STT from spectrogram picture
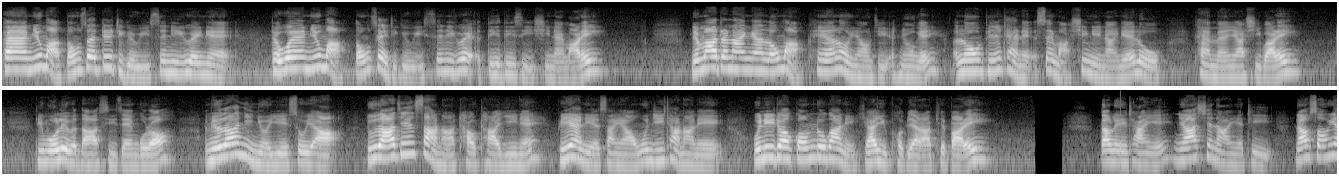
ဖန်မြို့မှာ31ဒီဂရီစင်တီဂရိတ်နဲ့ဒဝယ်မြို့မှာ30ဒီဂရီစင်တီဂရိတ်အသေးသေးစီရှိနိုင်ပါတယ်။ မြန်မာတနိုင်ငံလုံးမှာခရမ်းလွန်ရောင်ကြီးအညွှန်းကိန်းအလွန်ပြင်းထန်တဲ့အဆင့်မှာရှိနေနိုင်တယ်လို့ခံမှန်းရရှိပါတယ်။ဒီမိုးလေဝသအစီအစဉ်ကိုတော့အမျိုးသားညီညွတ်ရေးဆိုရလူသားချင်းစာနာထောက်ထားရေးနဲ့ဘေးအန္တရာယ်ဆိုင်ရာဝန်ကြီးဌာနနဲ့ဝီနီတော်ကွန်တို့ကနေရယူဖော်ပြတာဖြစ်ပါတယ်။တောင်လင်းထိုင်းရဲ့ည8နာရီအထိနောက်ဆုံးရ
